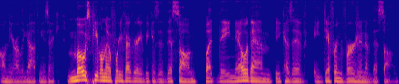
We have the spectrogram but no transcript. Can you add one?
on the early goth music. Most people know 45 Grave because of this song, but they know them because of a different version of this song.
